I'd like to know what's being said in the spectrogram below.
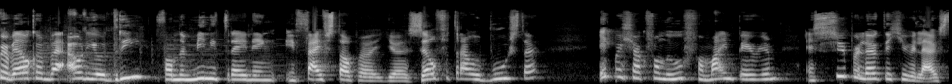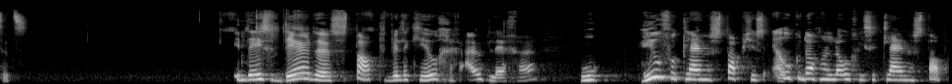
Super welkom bij audio 3 van de mini-training in 5 stappen je zelfvertrouwen boosten. Ik ben Jacques van der Hoef van My Imperium en super leuk dat je weer luistert. In deze derde stap wil ik je heel graag uitleggen hoe heel veel kleine stapjes, elke dag een logische kleine stap,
